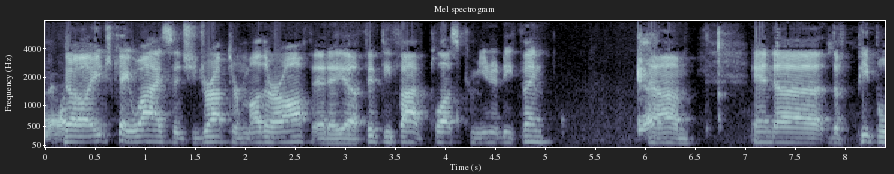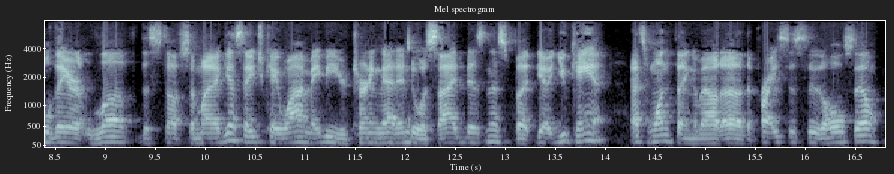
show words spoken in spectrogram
No, HKY said she dropped her mother off at a uh, 55 plus community thing. Yeah. Um, and uh, the people there love the stuff so much. I guess HKY, maybe you're turning that into a side business, but yeah, you can. That's one thing about uh, the prices through the wholesale.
